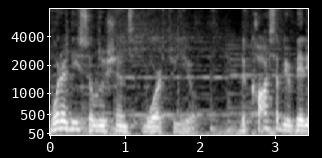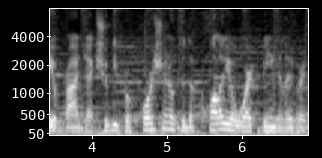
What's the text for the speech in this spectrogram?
What are these solutions worth to you? The cost of your video project should be proportional to the quality of work being delivered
